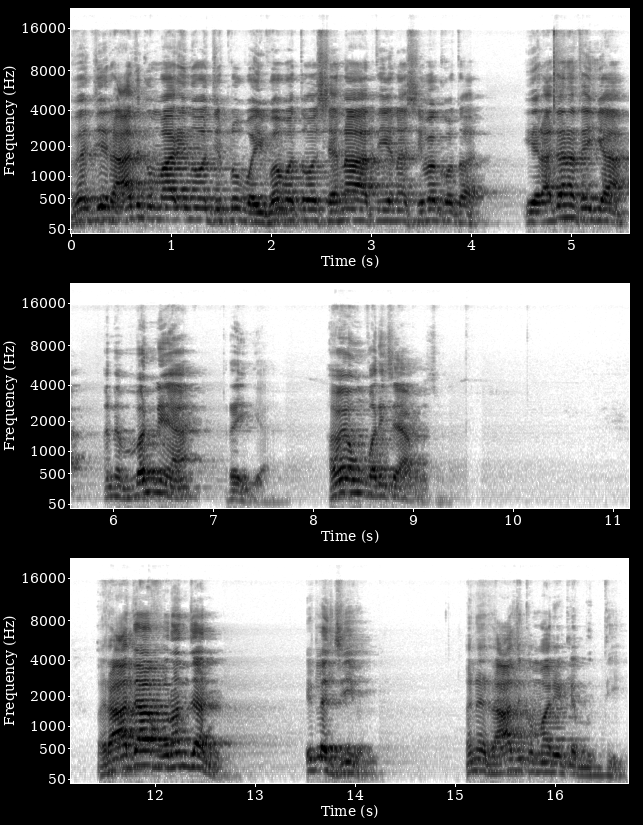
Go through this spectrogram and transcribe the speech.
હવે જે રાજકુમારીનો જેટલો વૈભવ હતો, સેના હતી, એના સેવકો હતા, એ રાજાના થઈ ગયા અને બંને રહી ગયા. હવે હું પરિચય આપું છું. રાજા પુરંજન એટલે જીવ અને રાજકુમારી એટલે બુદ્ધિ.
